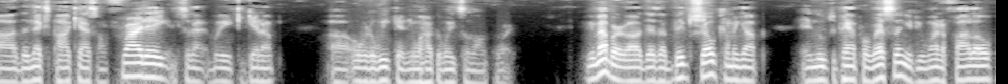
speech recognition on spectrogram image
uh, the next podcast on Friday. So that way it can get up, uh, over the weekend. You won't have to wait so long for it. Remember, uh, there's a big show coming up in New Japan Pro Wrestling. If you want to follow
